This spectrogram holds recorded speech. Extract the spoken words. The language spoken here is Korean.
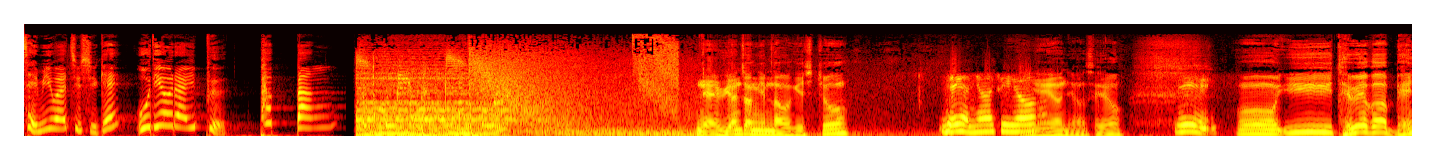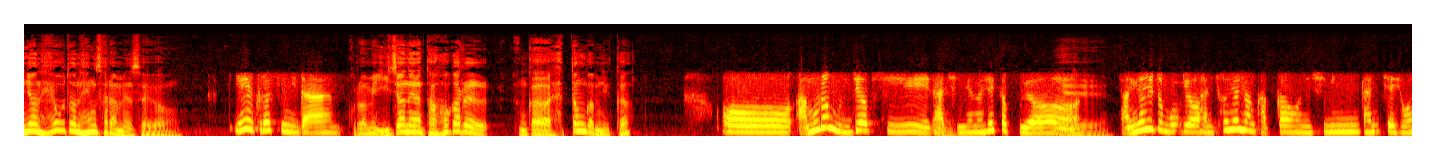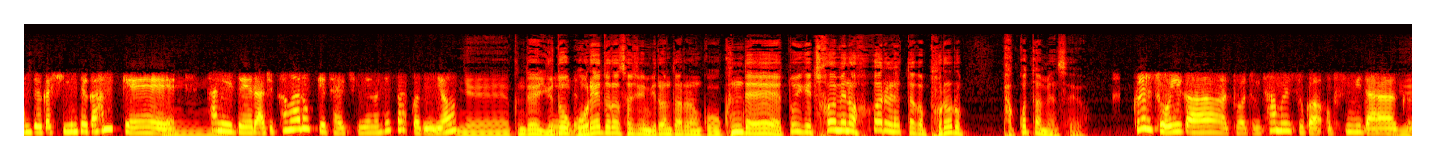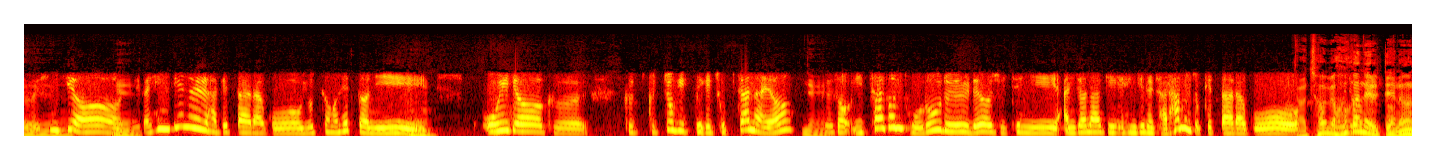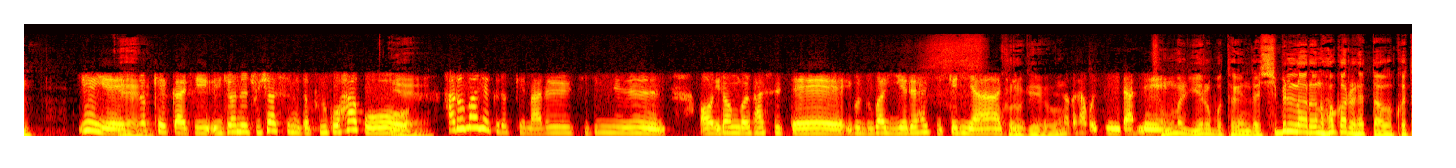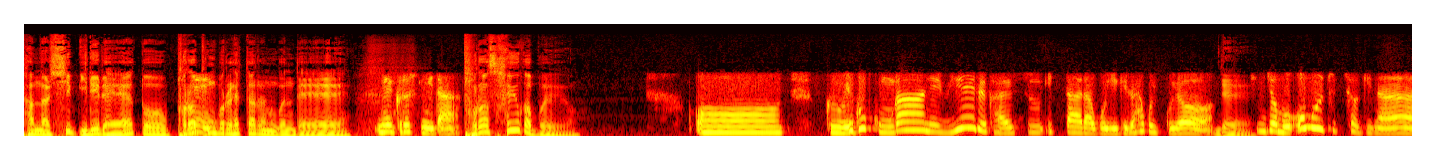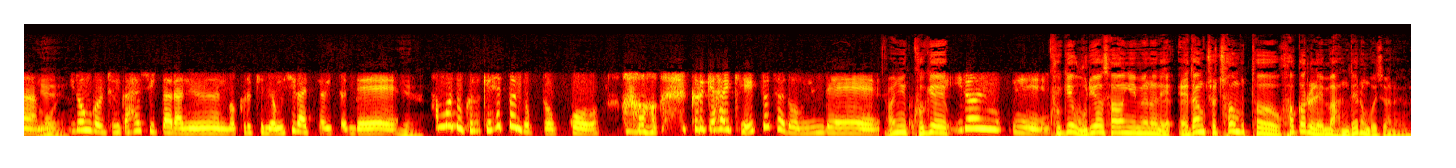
재미와 지식의 오디오 life 팟빵 네, 위원장님 나와 계시죠? 네, 안녕하세요. 예, 안녕하세요. 네. 어, 이 대회가 매년 해오던 행사라면서요. 예, 그렇습니다. 그러면 이전에는 다 허가를 그러니까 했던 겁니까? 어, 아무런 문제 없이 다 진행을 했었고요. 음. 예. 작년에도 무려 한 천여 명 가까운 시민단체 회원들과 시민들과 함께 음. 3일 대회를 아주 평화롭게 잘 진행을 했었거든요. 예. 근데 유독 네. 올해 들어서 지금 이런다라는 거. 근데 또 이게 처음에는 허가를 했다가 불허로 바꿨다면서요. 그래서 저희가 더 좀 참을 수가 없습니다. 그 예. 심지어 예. 저희가 행진을 하겠다라고 요청을 했더니 음. 오히려 그, 그, 그쪽이 되게 좁잖아요. 예. 그래서 2차선 도로를 내어줄 테니 안전하게 행진을 잘 하면 좋겠다라고. 아, 처음에 허가 낼 때는 예, 예, 예. 그렇게까지 의견을 주셨음에도 불구하고 예. 하루 만에 그렇게 말을 뒤집는 어, 이런 걸 봤을 때 이걸 누가 이해를 할 수 있겠냐 그러게요. 생각을 하고 있습니다. 네. 정말 이해를 못 하겠는데 10일 날은 허가를 했다가 그 다음 날 11일에 또 불허 네. 통보를 했다라는 건데 네, 그렇습니다. 불허 사유가 뭐예요? 어, 그 외국 공간에 위해를 가할 수 있다라고 얘기를 하고 있고요. 네. 심지어 뭐 오물 투척이나 뭐 예. 이런 걸 저희가 할 수 있다라는 뭐 그렇게 명시가 되어 있던데 예. 한 번도 그렇게 했던 적도 없고 그렇게 할 계획조차도 없는데 아니 그게 이런 네 그게 우려 사항이면은 애- 애당초 처음부터 허가를 내면 안 되는 거잖아요.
